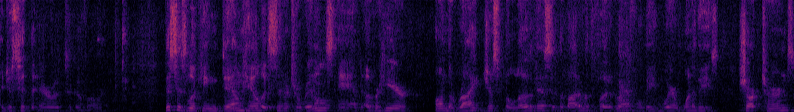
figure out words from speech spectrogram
And just hit the arrow to go forward. This is looking downhill at Senator Reynolds, and over here on the right, just below this, at the bottom of the photograph, will be where one of these sharp turns.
